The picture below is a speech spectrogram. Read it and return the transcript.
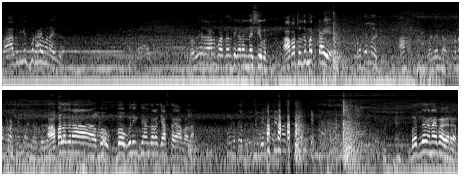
मग अजून वीस फूट आहे म्हणायचं बघूया रान बदलते कारण नशीब आबा तुझं मत काय आहे? हा? पाचशे. बदल. आबाला जरा भौ- भौगोलिक ज्ञान जरा जास्त आहे आबाला बदल नाही बाबा रान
